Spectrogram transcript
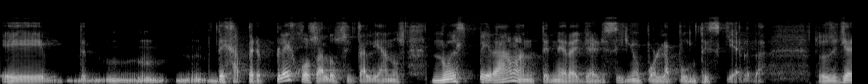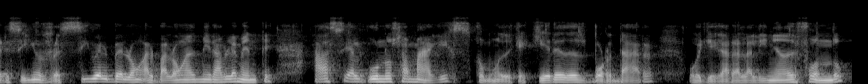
eh, mm, deja perplejos a los italianos. No esperaban tener a Jairzinho por la punta izquierda. Entonces Jairzinho recibe el balón, al balón admirablemente, hace algunos amagues como de que quiere desbordar o llegar a la línea de fondo,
